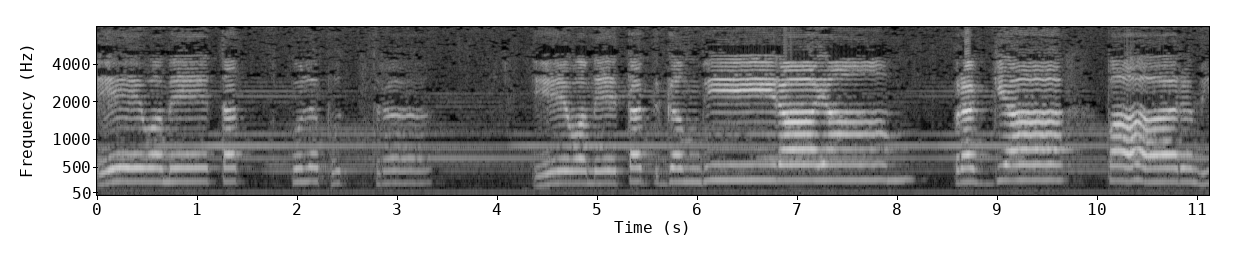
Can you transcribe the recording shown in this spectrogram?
एवमेतत् कुलपुत्र एवमेतद्गम्भीरायाम् प्रज्ञा पारमितायाम्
